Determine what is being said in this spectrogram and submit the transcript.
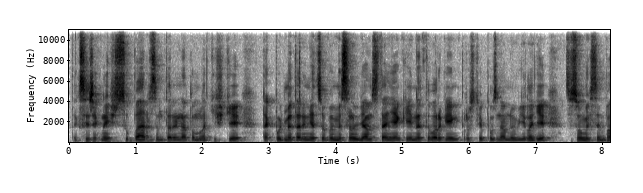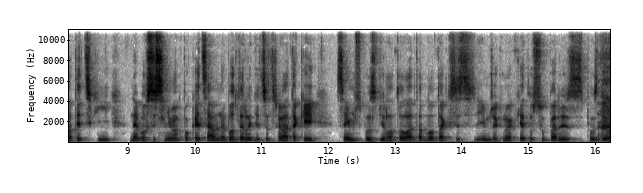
tak si řekneš, super, jsem tady na tom letišti, tak pojďme tady něco vymyslet, udělám si tady nějaký networking, prostě poznám nový lidi, co jsou mi sympatický, nebo si s nimi pokecám, nebo ty lidi, co třeba taky se jim spozdilo to letadlo, tak si jim řeknu, jak je to super, že se spozdilo,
